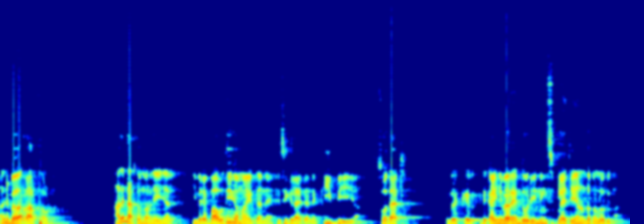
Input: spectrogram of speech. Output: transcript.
അതിന് വേറൊരു അർത്ഥമുള്ളത് അതിന്റെ അർത്ഥം എന്ന് പറഞ്ഞു കഴിഞ്ഞാൽ ഇവരെ ഭൗതികമായിട്ട് തന്നെ ഫിസിക്കലായിട്ട് തന്നെ കീപ്പ് ചെയ്യുക സോ ദാറ്റ് ഇവർക്ക് ഇത് കഴിഞ്ഞ് വേറെ എന്തോ ഒരു ഇന്നിങ്സ് പ്ലേ ചെയ്യാനുണ്ടെന്നുള്ള ഒരു ഇതാണ്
